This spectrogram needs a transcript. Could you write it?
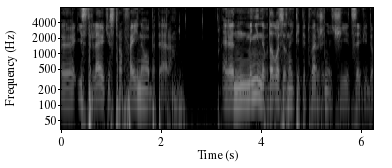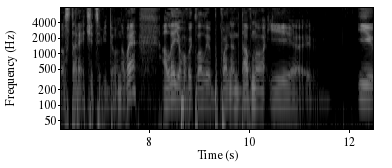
е, і стріляють із трофейного БТРа. Мені не вдалося знайти підтвердження, чи це відео старе, чи це відео нове, але його виклали буквально недавно, і і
